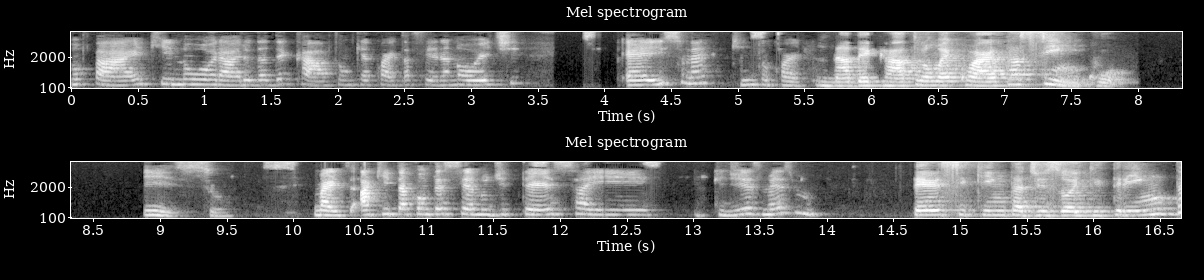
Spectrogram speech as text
do Parque, no horário da Decathlon, que é quarta-feira à noite. É isso, né? Quinta ou quarta? Na Decathlon é quarta às cinco. Isso. Mas aqui tá acontecendo de terça e. Que dias mesmo? Terça e quinta, 18h30,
